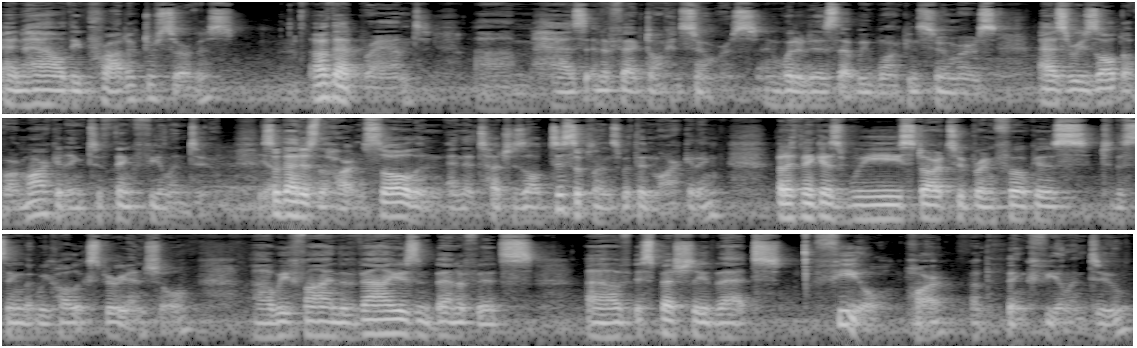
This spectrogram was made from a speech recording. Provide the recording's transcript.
and how the product or service of that brand has an effect on consumers and what it is that we want consumers, as a result of our marketing, to think, feel, and do. Yeah. So that is the heart and soul, and, and, it touches all disciplines within marketing. But I think as we start to bring focus to this thing that we call experiential, uh, we find the values and benefits of especially that feel part of the think, feel, and do.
